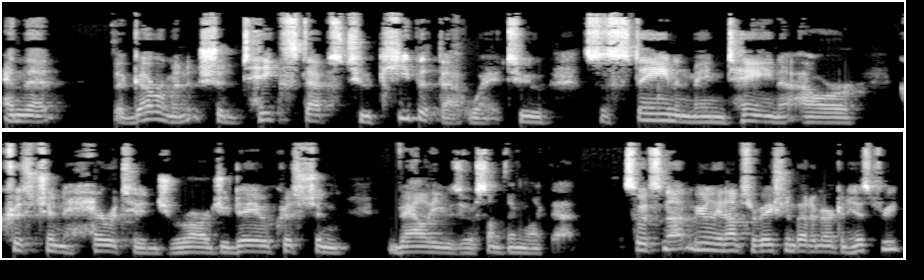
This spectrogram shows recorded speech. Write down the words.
and that the government should take steps to keep it that way, to sustain and maintain our Christian heritage or our Judeo Christian values or something like that. So it's not merely an observation about American history,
